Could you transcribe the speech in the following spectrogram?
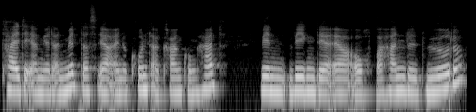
teilte er mir dann mit, dass er eine Grunderkrankung hat, wegen der er auch behandelt würde.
